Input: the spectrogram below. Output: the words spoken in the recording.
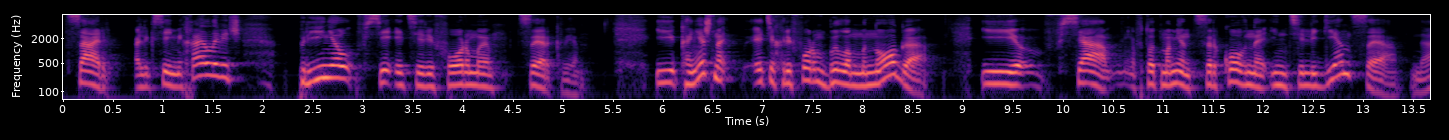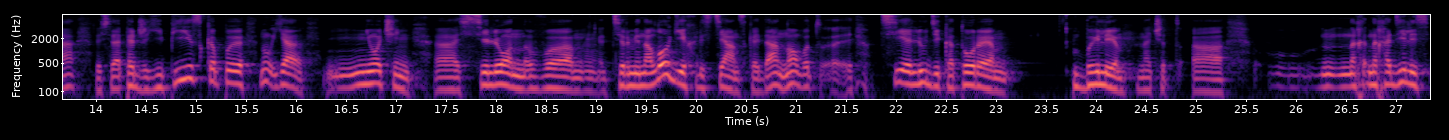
царь Алексей Михайлович принял все эти реформы церкви. И, конечно, этих реформ было много, и вся в тот момент церковная интеллигенция, да, то есть, опять же, епископы, ну, я не очень э, силен в терминологии христианской, да, но вот э, те люди, которые были, значит, э, находились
